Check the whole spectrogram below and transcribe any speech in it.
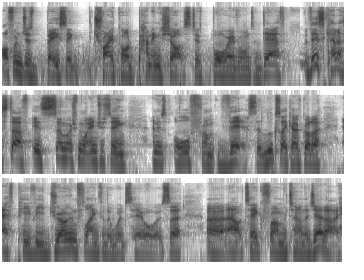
often just basic tripod panning shots just bore everyone to death. This kind of stuff is so much more interesting, and it's all from this. It looks like I've got a FPV drone flying through the woods here, or it's an outtake from Return of the Jedi.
